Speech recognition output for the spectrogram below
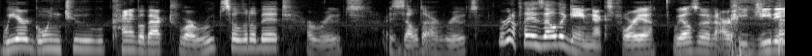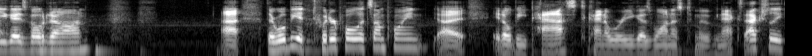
we are going to kind of go back to our roots a little bit. Our roots. Zelda, our roots. We're going to play a Zelda game next for you. We also have an RPG that you guys voted on. Uh, there will be a Twitter poll at some point. Uh, it'll be past kind of where you guys want us to move next. Actually,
